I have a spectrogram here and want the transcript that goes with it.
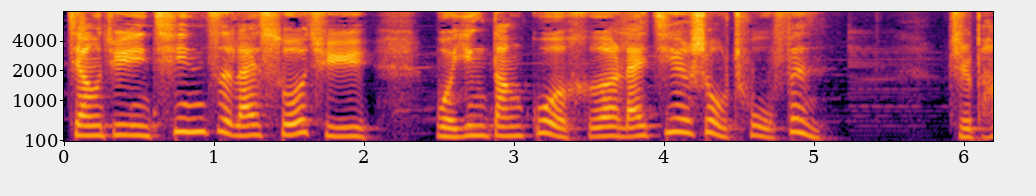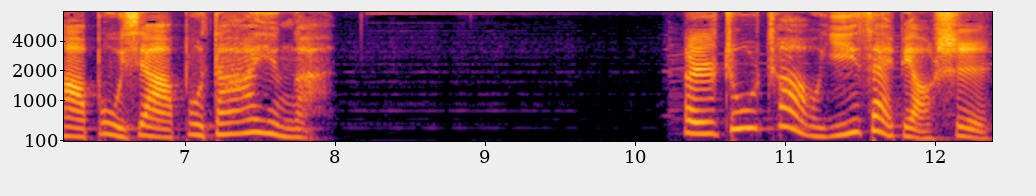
将军亲自来索取，我应当过河来接受处分，只怕部下不答应啊。”而朱照一再表示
